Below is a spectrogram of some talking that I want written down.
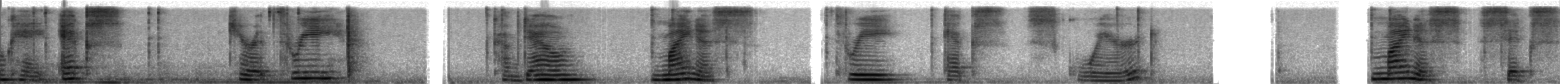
Okay, x caret 3 come down minus 3x squared minus 6x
